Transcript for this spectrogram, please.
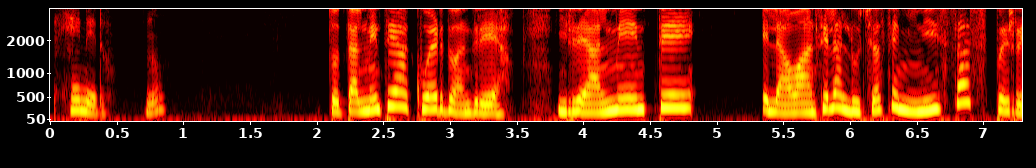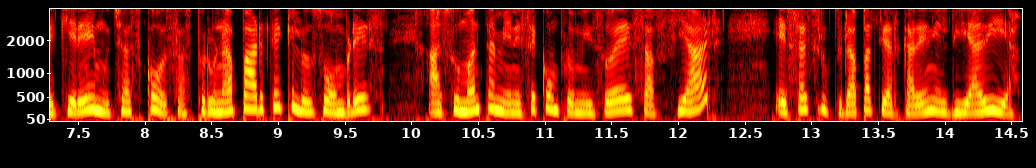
género, ¿no? Totalmente de acuerdo, Andrea. Y realmente el avance de las luchas feministas pues requiere de muchas cosas. Por una parte, que los hombres asuman también ese compromiso de desafiar esa estructura patriarcal en el día a día.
